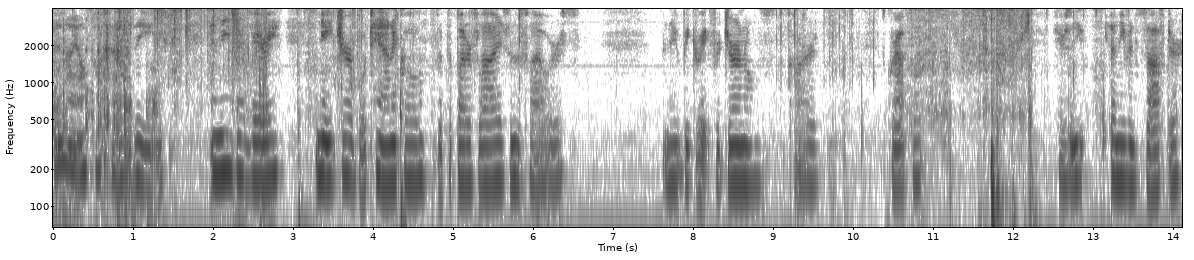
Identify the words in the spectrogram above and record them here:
Then I also have these. And these are very nature botanical with the butterflies and the flowers. And they would be great for journals, cards, scrapbooks. Here's an, an even softer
